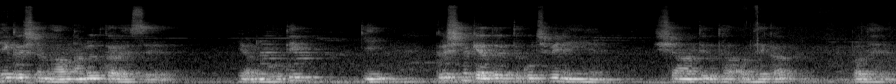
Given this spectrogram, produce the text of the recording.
यही कृष्ण भावनामृत का रहस्य है। यह अनुभूति कि कृष्ण के अतिरिक्त कुछ भी नहीं है, शांति तथा अभय का पद है।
